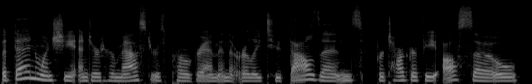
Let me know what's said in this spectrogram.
But then, when she entered her master's program in the early 2000s, photography also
